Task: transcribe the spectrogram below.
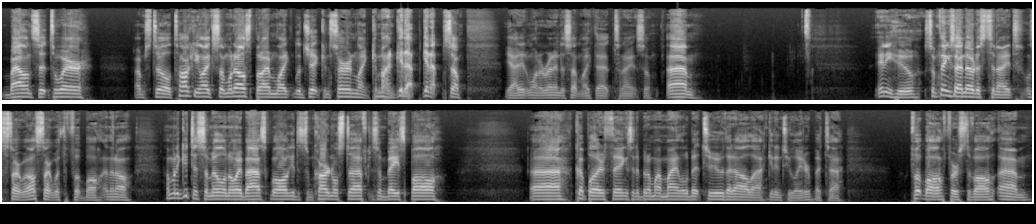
balance it to where I'm still talking like someone else, but I'm like legit concerned. Like, come on, get up, get up. So, yeah, I didn't want to run into something like that tonight. So, um, anywho, some things I noticed tonight. Let's start. Well, I'll start with the football, and then I'll I'm gonna get to some Illinois basketball, get to some Cardinal stuff, get some baseball, uh, a couple other things that have been on my mind a little bit too that I'll uh, get into later. But uh, football, first of all. Um,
